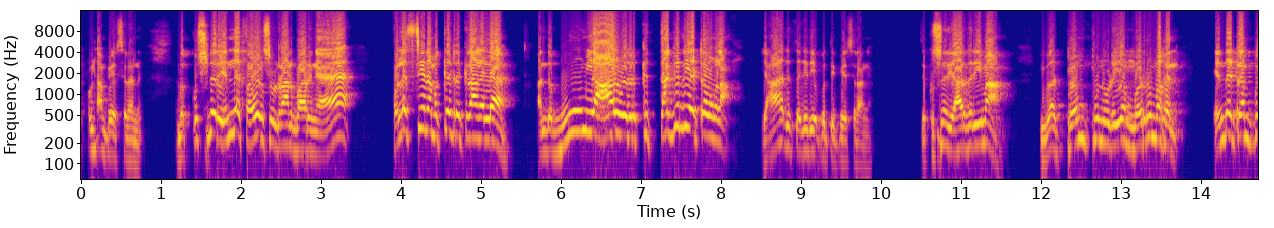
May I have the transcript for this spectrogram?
இப்படிலாம் பேசுறேன்னு. அந்த குஷ்ணர் என்ன தவறு சொல்றான்னு பாருங்க. பலஸ்தீன மக்கள் இருக்கிறாங்கல்ல அந்த பூமியை ஆள்வதற்கு தகுதியற்றவங்களாம். யாரு தகுதியை பத்தி பேசுறாங்க? இந்த கிருஷ்ணர் யார் தெரியுமா? இவர் ட்ரம்ப்னுடைய மருமகன். எந்த ட்ரம்ப்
